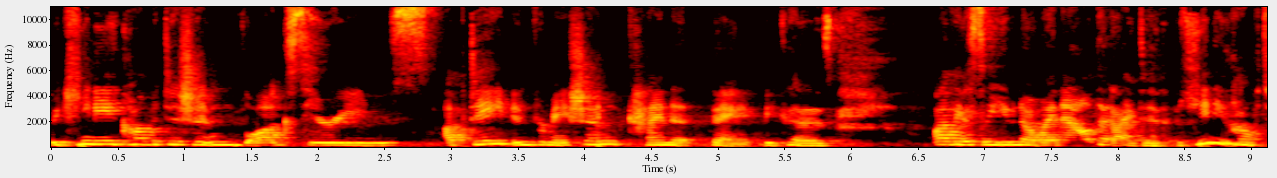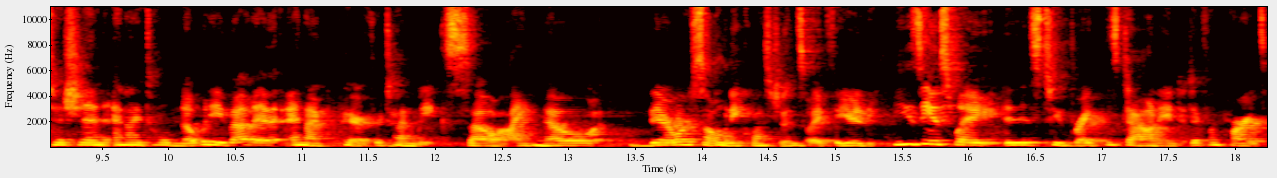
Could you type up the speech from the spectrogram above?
bikini competition vlog series update information kind of thing because obviously you know by now that I did a bikini competition and I told nobody about it and I prepared for 10 weeks. So I know there were so many questions. So I figured the easiest way is to break this down into different parts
